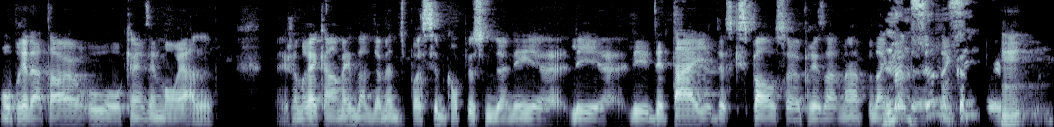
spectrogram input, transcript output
aux prédateurs ou aux Canadiens de Montréal. J'aimerais quand même, dans le domaine du possible, qu'on puisse nous donner euh, les, euh, les, détails de ce qui se passe présentement dans le cas de.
